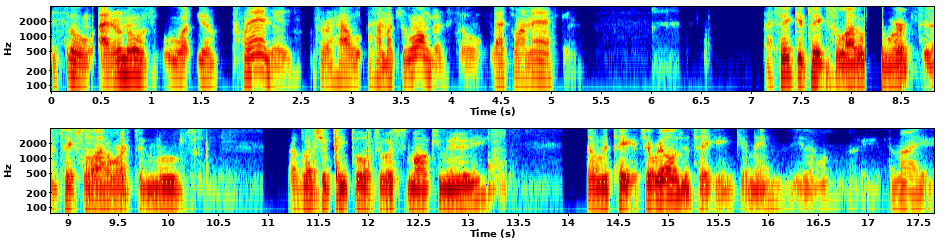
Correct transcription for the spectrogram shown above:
So I don't know if what your plan is for how how much longer. So that's why I'm asking. I think it takes a lot of work. It takes a lot of work to move a bunch of people to a small community. So it take, it's a real undertaking. I mean, you know, am I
